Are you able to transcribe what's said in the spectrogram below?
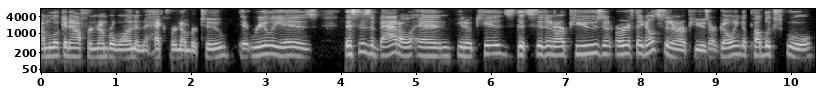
I'm looking out for number one and the heck for number two. It really is. This is a battle, and you know, kids that sit in our pews, and or if they don't sit in our pews, are going to public school,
